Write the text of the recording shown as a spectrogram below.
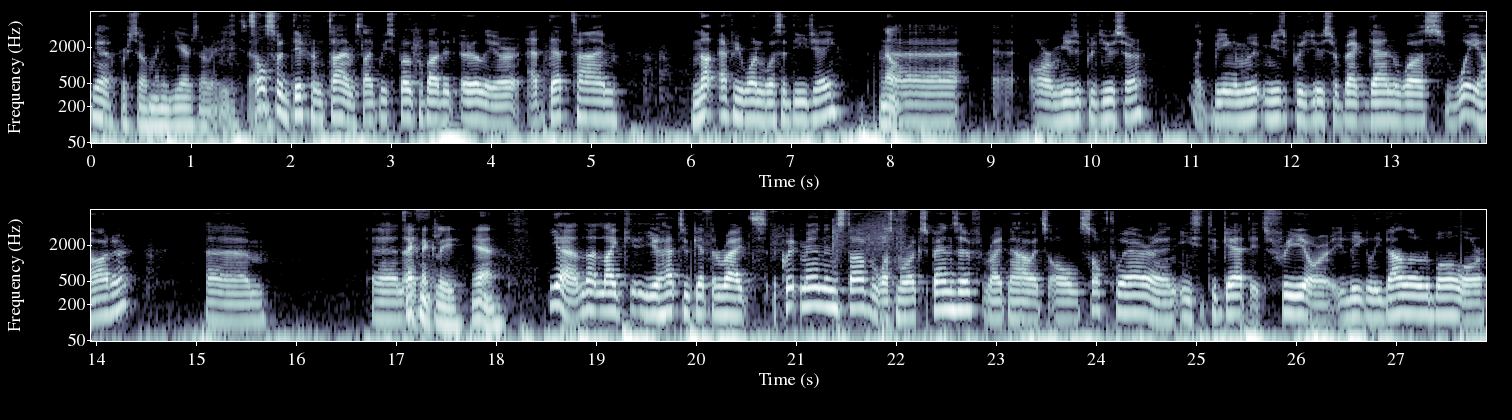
yeah. for so many years already. So. It's also different times, like we spoke about it earlier. At that time, not everyone was a DJ. no, uh, or music producer. Like being a mu- music producer back then was way harder. Um, and I th- technically, yeah, yeah, li- like you had to get the right equipment and stuff. It was more expensive. Right now, it's all software and easy to get. It's free or illegally downloadable or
